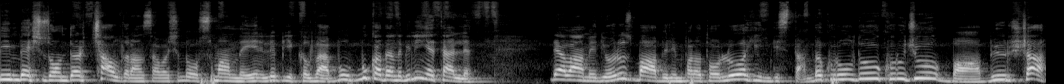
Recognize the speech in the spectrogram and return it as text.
1514 Çaldıran Savaşı'nda Osmanlı'ya yenilip yıkıldılar. Bu, bu kadarını bilin yeterli. Devam ediyoruz. Babür İmparatorluğu Hindistan'da kuruldu. Kurucu Babür Şah.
